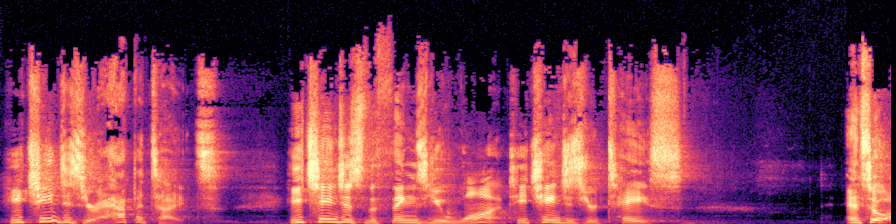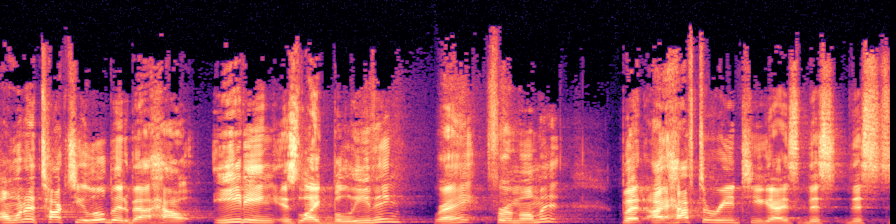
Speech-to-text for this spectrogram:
He changes your appetites. He changes the things you want. He changes your tastes. And so I want to talk to you a little bit about how eating is like believing, right, for a moment. But I have to read to you guys this, this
